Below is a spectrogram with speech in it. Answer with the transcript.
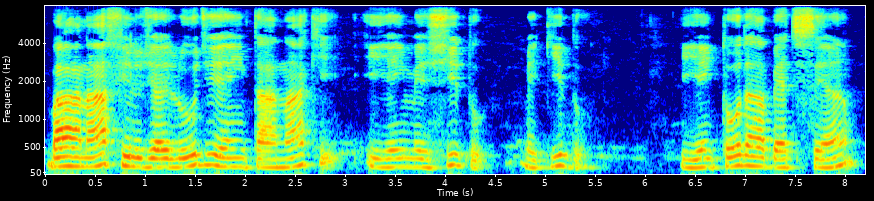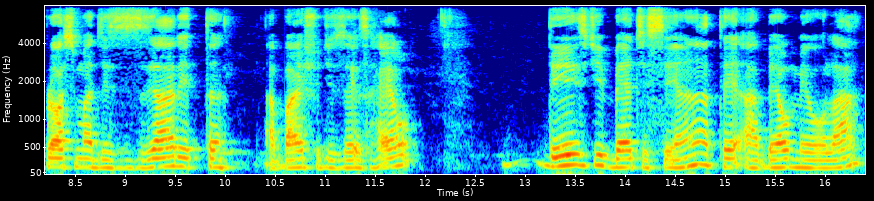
Baaná, filho de Ailude, em Taanac e em Megido, Megido, e em toda a Bet-Sean, próxima de Zaretã, abaixo de Zezreel, desde Bet-Sean até Abel-Meolá,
